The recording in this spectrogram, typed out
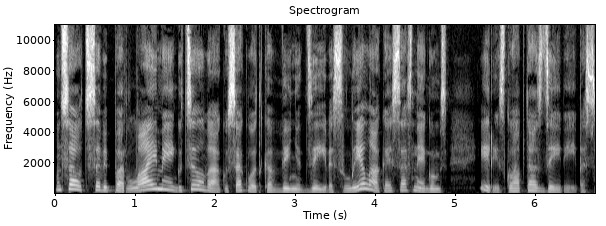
un sauc sevi par laimīgu cilvēku, sakot, ka viņa dzīves lielākais sasniegums ir izglābtās dzīvības,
